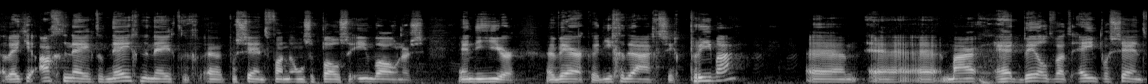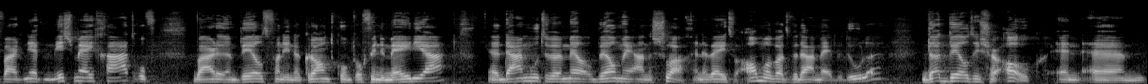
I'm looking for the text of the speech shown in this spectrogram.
Weet je, 98, 99 procent van onze Poolse inwoners en die hier werken, die gedragen zich prima. Maar het beeld wat 1% waar het net mis mee gaat, of waar er een beeld van in de krant komt of in de media, daar moeten we wel mee aan de slag. En dan weten we allemaal wat we daarmee bedoelen. Dat beeld is er ook. En, um,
